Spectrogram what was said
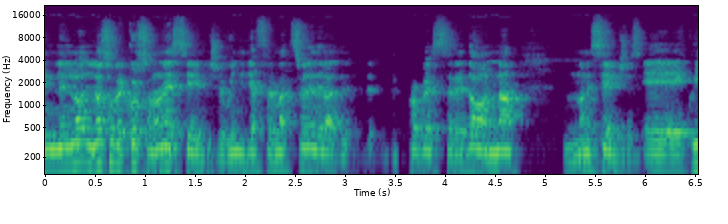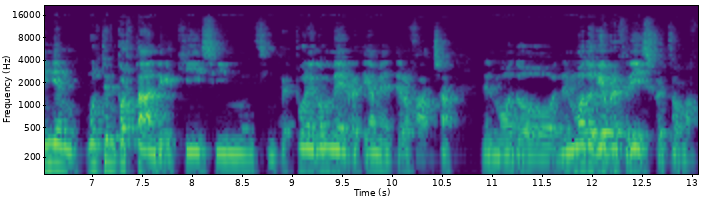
nel, il nostro percorso non è semplice, quindi di affermazione della, del, del proprio essere donna non è semplice e quindi è molto importante che chi si, si interpone con me praticamente lo faccia nel modo, nel modo che io preferisco, insomma.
